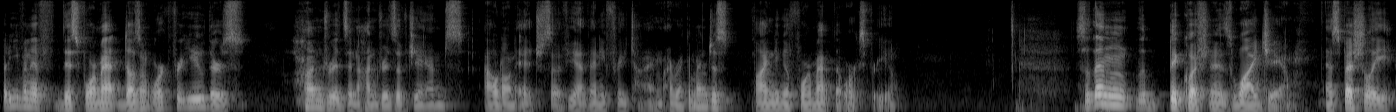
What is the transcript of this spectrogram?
but even if this format doesn't work for you, there's hundreds and hundreds of jams out on itch. So if you have any free time, I recommend just finding a format that works for you. So then the big question is why jam? Especially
